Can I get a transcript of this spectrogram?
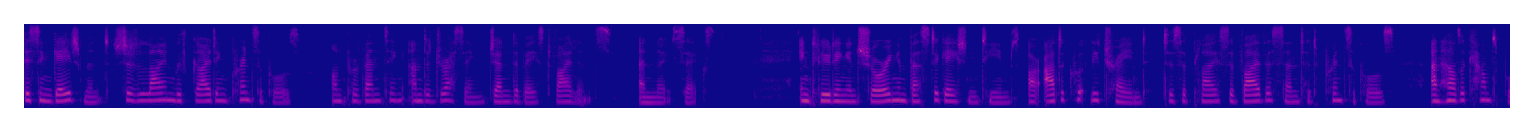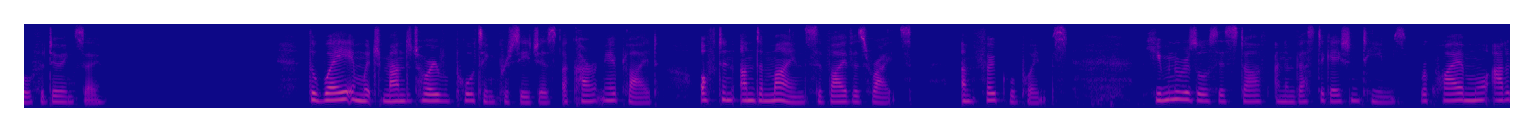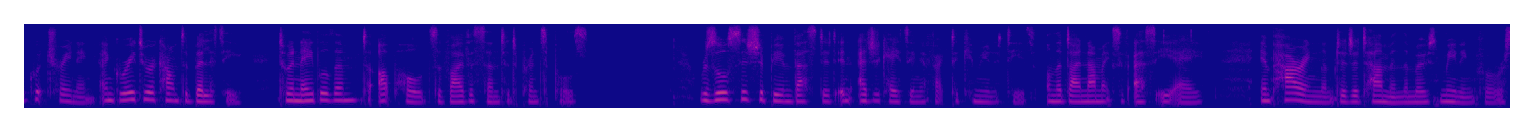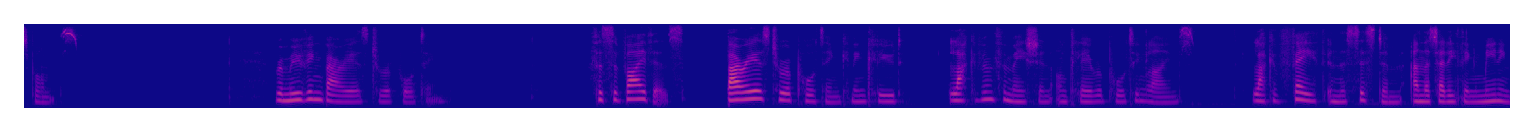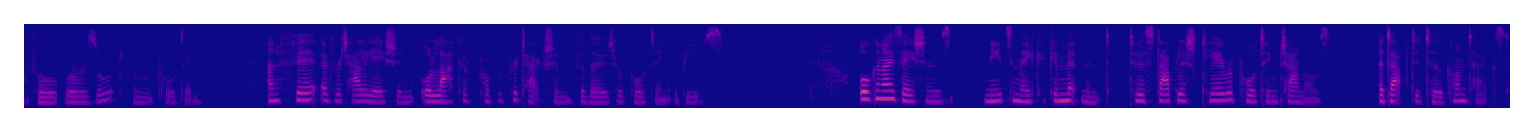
This engagement should align with guiding principles on preventing and addressing gender based violence, Note 6, including ensuring investigation teams are adequately trained to supply survivor centered principles and held accountable for doing so. The way in which mandatory reporting procedures are currently applied often undermines survivors' rights and focal points. Human resources staff and investigation teams require more adequate training and greater accountability to enable them to uphold survivor centered principles. Resources should be invested in educating affected communities on the dynamics of SEA, empowering them to determine the most meaningful response. Removing barriers to reporting. For survivors, barriers to reporting can include lack of information on clear reporting lines, lack of faith in the system and that anything meaningful will result from reporting, and fear of retaliation or lack of proper protection for those reporting abuse. Organizations need to make a commitment to establish clear reporting channels adapted to the context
